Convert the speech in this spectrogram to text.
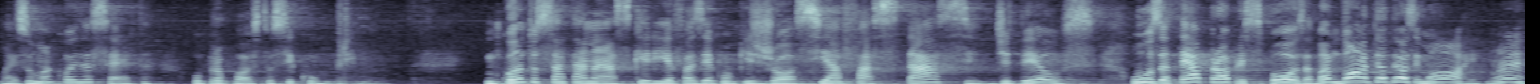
Mas uma coisa é certa, o propósito se cumpre. Enquanto Satanás queria fazer com que Jó se afastasse de Deus, usa até a própria esposa, abandona teu Deus e morre, não é?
